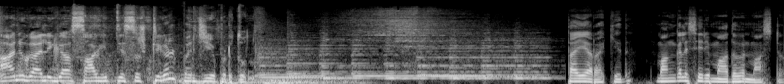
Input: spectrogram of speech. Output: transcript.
ആനുകാലിക സാഹിത്യ സൃഷ്ടികൾ പരിചയപ്പെടുത്തുന്നു. തയ്യാറാക്കിയത് മംഗലശ്ശേരി മാധവൻ മാസ്റ്റർ.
